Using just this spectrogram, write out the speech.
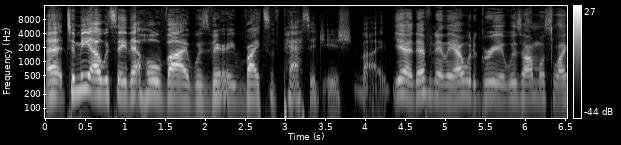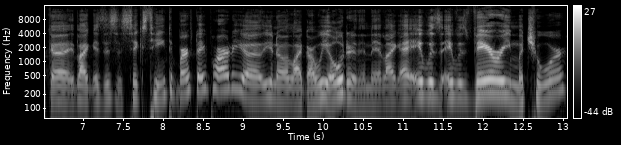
Uh, to me i would say that whole vibe was very rites of passage-ish vibe. Yeah definitely. I would agree. It was almost like a like is this a 16th birthday party? Or you know like are we older than that? Like it was it was very mature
